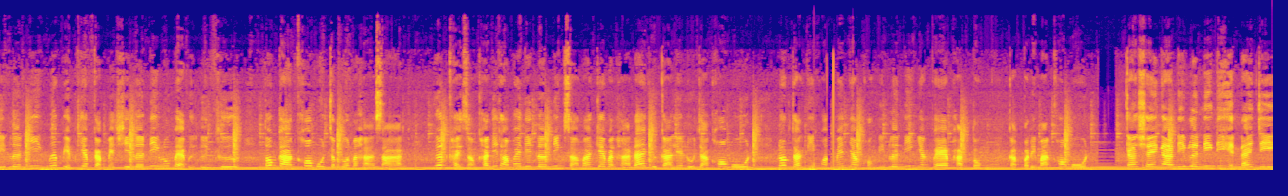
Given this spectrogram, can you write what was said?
Deep Learning เมื่อเปรียบเทียบกับ Machine Learning รูปแบบอื่น ๆ คือ ต้องการข้อมูลจำนวนมหาศาลเงื่อนไขสำคัญที่ทำให้ Deep Learning สามารถแก้ปัญหาได้คือการเรียนรู้จากข้อมูล นอกจากนี้ความแม่นยำของ Deep Learning ยังแปรผันตรงกับปริมาณข้อมูล การใช้งาน Deep Learning ที่เห็นได้จริง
